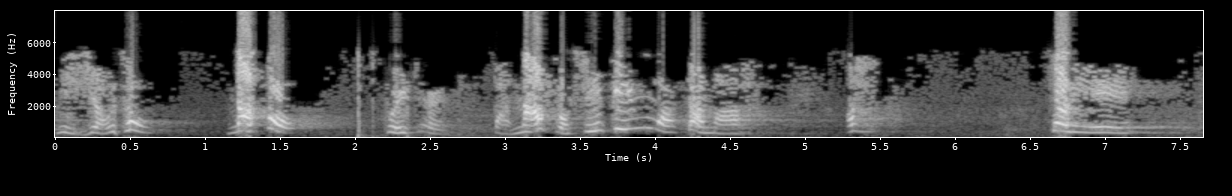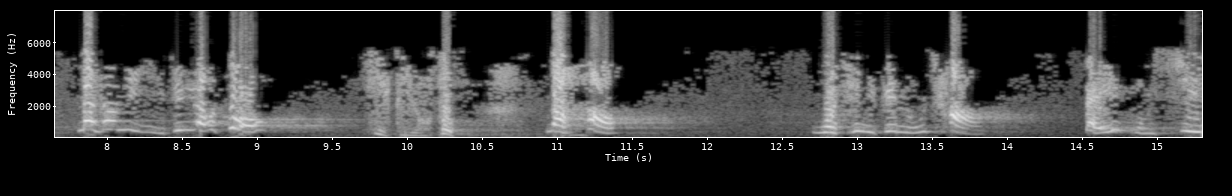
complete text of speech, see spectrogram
林，你要走？那好，回去把那封信给我，大妈啊，小林，难道你一定要走？一定要走。那好，我请你给农场带一封信。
